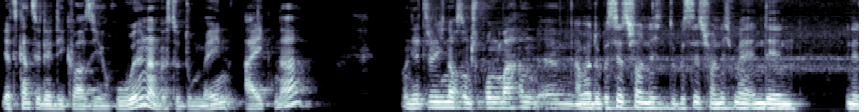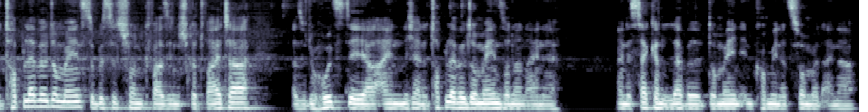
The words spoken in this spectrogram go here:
jetzt kannst du dir die quasi holen, dann wirst du Domain-Eigner. Und jetzt will ich noch so einen Sprung machen. Ähm Aber du bist jetzt schon nicht, du bist jetzt schon nicht mehr in den, in den Top-Level-Domains, du bist jetzt schon quasi einen Schritt weiter Also du holst dir ja ein, nicht eine Top-Level-Domain, sondern eine, eine Second-Level-Domain in Kombination mit einer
